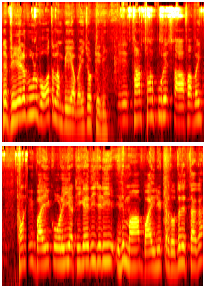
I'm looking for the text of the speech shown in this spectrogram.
ਤੇ ਵੇਲ ਵੂਲ ਬਹੁਤ ਲੰਬੀ ਆ ਬਾਈ ਝੋਟੀ ਦੀ। ਤੇ ਥਣ ਥਣ ਪੂਰੇ ਸਾਫ਼ ਆ ਬਾਈ। ਹੁਣ ਵੀ ਬਾਈ ਕੋਲ ਹੀ ਆ, ਠੀਕ ਹੈ ਇਹਦੀ ਜਿਹੜੀ, ਇਹਦੀ ਮਾਂ 22 ਲੀਟਰ ਦੁੱਧ ਦਿੱਤਾਗਾ।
